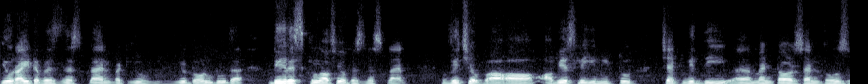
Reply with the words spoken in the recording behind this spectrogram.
you write a business plan, but you you don't do the de-risking of your business plan which you, uh, uh, obviously you need to check with the uh, mentors and those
